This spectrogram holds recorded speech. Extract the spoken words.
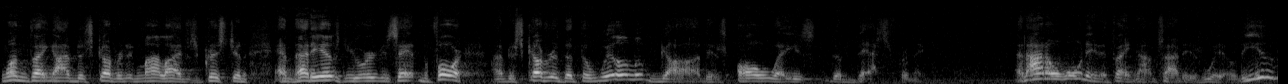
One thing I've discovered in my life as a Christian, and that is, you heard me say it before, I've discovered that the will of God is always the best for me. And I don't want anything outside His will. Do you?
